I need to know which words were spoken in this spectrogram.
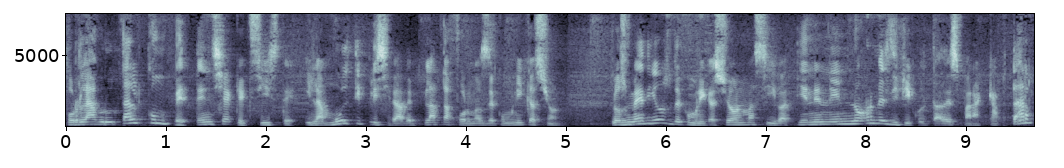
por la brutal competencia que existe y la multiplicidad de plataformas de comunicación, los medios de comunicación masiva tienen enormes dificultades para captar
